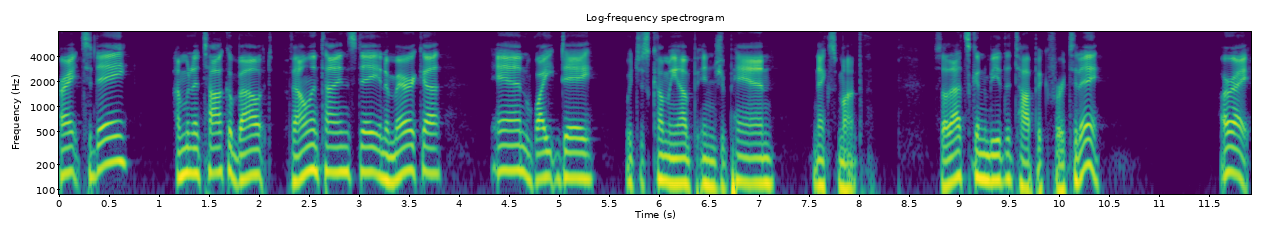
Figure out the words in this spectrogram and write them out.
All right, today I'm going to talk about Valentine's Day in America and White Day, which is coming up in Japan next month. So that's going to be the topic for today. All right,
